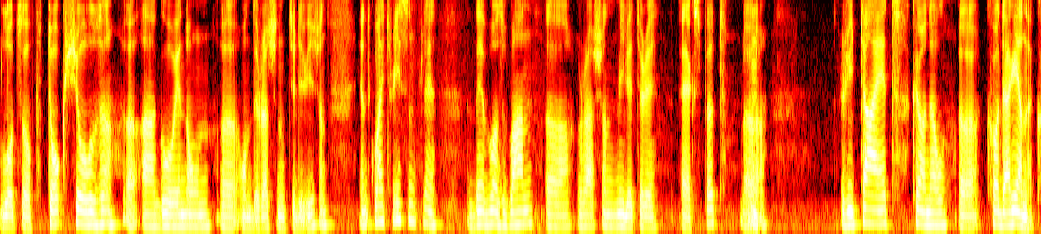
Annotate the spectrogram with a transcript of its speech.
Lots of talk shows are going on on the Russian television. And quite recently, there was one Russian military expert. Mm retired Colonel uh, Khodarenko.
